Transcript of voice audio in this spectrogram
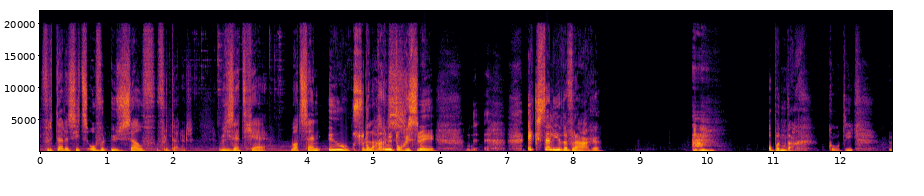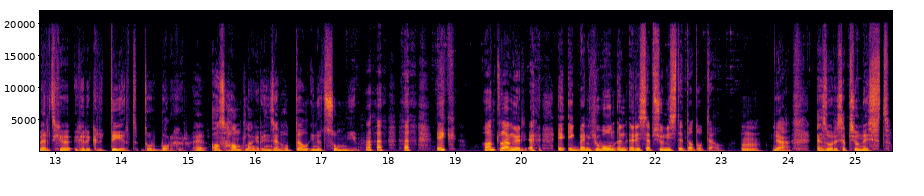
Vertel eens iets over uzelf, verteller. Wie zijt jij? Wat zijn uw Stop daar nu toch eens mee. Ik stel hier de vragen. Op een dag, Coty, werd je gerecruiteerd door Borger hè, als handlanger in zijn hotel in het Somnium. Ik? Handlanger. Ik ben gewoon een receptionist in dat hotel. Hmm, ja, en zo'n receptionist,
